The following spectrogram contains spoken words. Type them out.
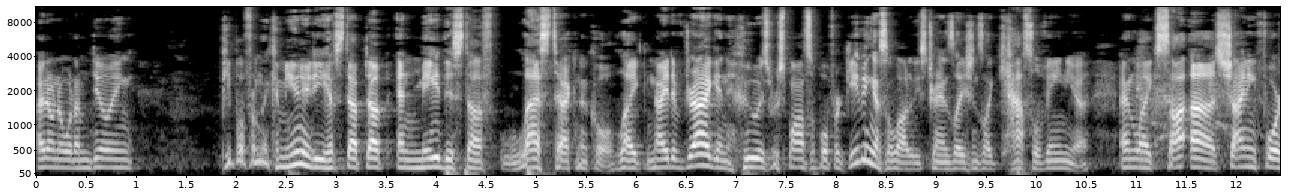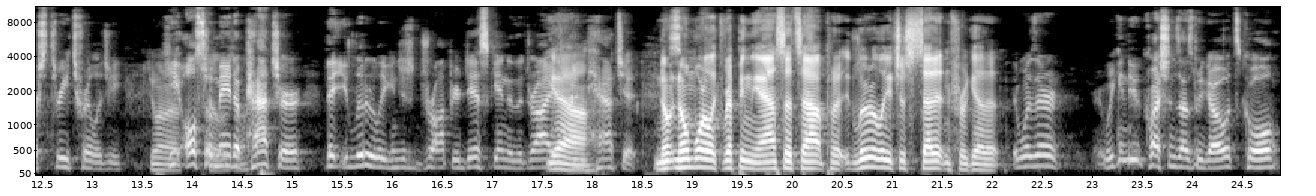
I don't know what I'm doing. People from the community have stepped up and made this stuff less technical. Like Knight of Dragon, who is responsible for giving us a lot of these translations, like Castlevania and like uh, Shining Force 3 trilogy. you You wanna he also made a off? patcher that you literally can just drop your disc into the drive Yeah. and patch it. No, no more like ripping the assets out. Put literally just set it and forget it. Was there? We can do questions as we go. It's cool.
